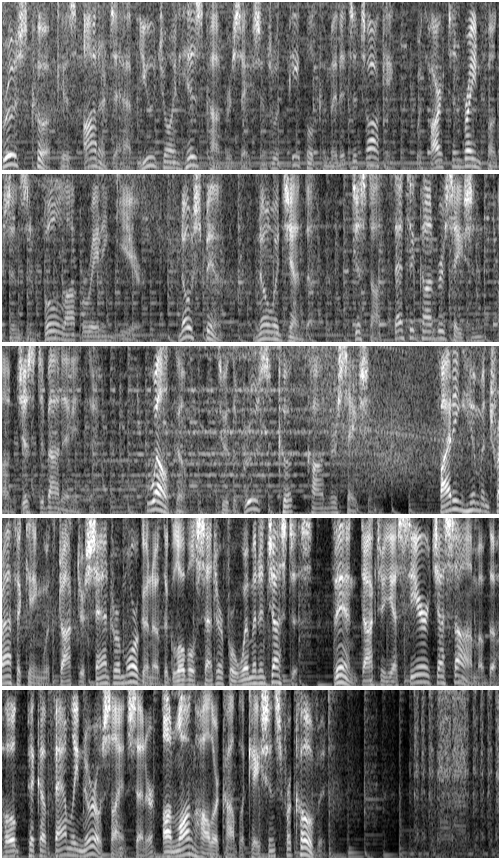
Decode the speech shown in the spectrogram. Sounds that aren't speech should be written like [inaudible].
Bruce Cook is honored to have you join his conversations with people committed to talking with heart and brain functions in full operating gear. No spin, no agenda, just authentic conversation on just about anything. Welcome to the Bruce Cook Conversation. Fighting Human Trafficking with Dr. Sandra Morgan of the Global Center for Women and Justice. Then Dr. Yassir Jassam of the Hoag Pickup Family Neuroscience Center on long hauler complications for COVID.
